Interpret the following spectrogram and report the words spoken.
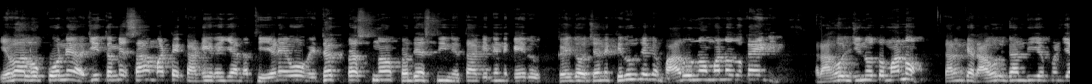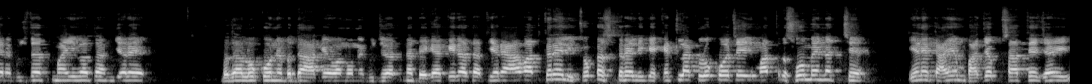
એવા લોકોને હજી તમે શા માટે કાઢી રહ્યા નથી? એણે એવો વિધક પ્રશ્ન પ્રદેશની નેતાગીરીને કર્યું કહ્યો છે અને કીધું છે કે મારું ન માનો તો કાંઈ નહીં. રાહુલજીનો તો માનો, કારણ કે રાહુલ ગાંધીએ પણ જ્યારે ગુજરાતમાં આવ્યા હતા જ્યારે બધા લોકોને, બધા આગેવાનોને ગુજરાતને ભેગા કર્યા હતા, ત્યારે આ વાત કરેલી, ચોક્કસ કરેલી કે કેટલાક લોકો છે એ માત્ર સોમેન જ છે. એણે કાયમ ભાજપ સાથે જઈ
